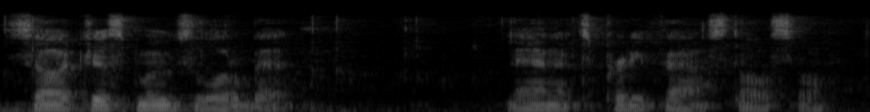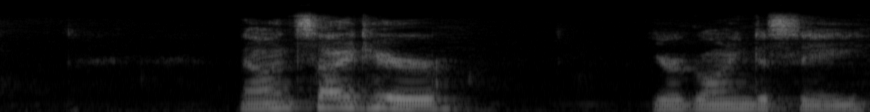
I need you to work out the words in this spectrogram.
So it just moves a little bit. And it's pretty fast also. Now inside here you're going to see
